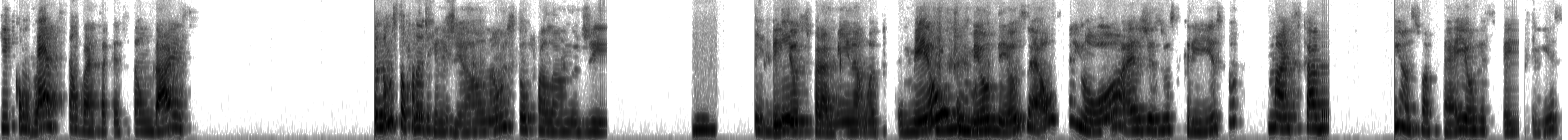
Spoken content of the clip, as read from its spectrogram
que conversam com essa questão da eu não estou falando de religião, não estou falando de Deus para mim, não. o meu, o meu Deus é o Senhor, é Jesus Cristo, mas cada um tem a sua fé e eu respeito isso,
